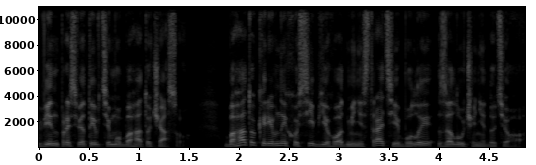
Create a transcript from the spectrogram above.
Він присвятив цьому багато часу. Багато керівних осіб його адміністрації були залучені до цього.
